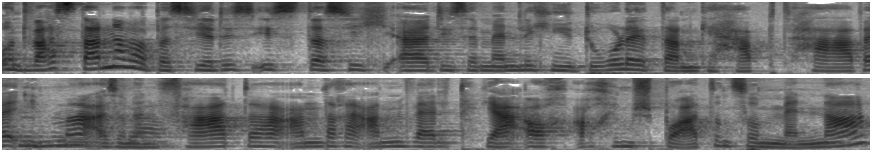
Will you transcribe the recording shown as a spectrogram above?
Und was dann aber passiert ist, ist, dass ich äh, diese männlichen Idole dann gehabt habe, mhm, immer, also mein Vater, andere Anwälte, ja auch, auch im Sport und so Männer.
